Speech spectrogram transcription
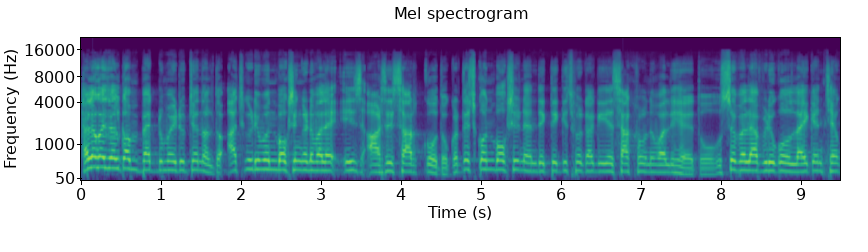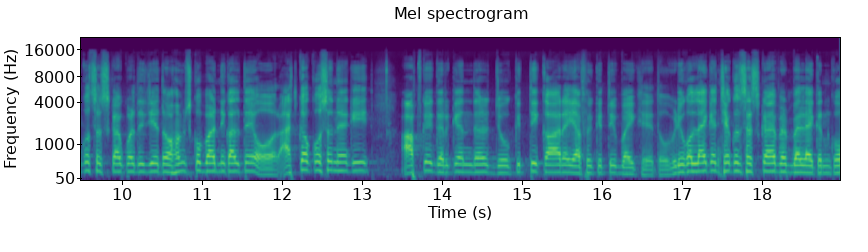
Hello guys welcome back to my YouTube channel तो आज की वीडियो में अनबॉक्सिंग करने वाले इस आरसी शार्क को तो करते इसको अनबॉक्सिंग एंड देखते हैं किस प्रकार की ये शार्क होने वाली है। तो उससे पहले आप वीडियो को लाइक एंड शेयर को सब्सक्राइब कर दीजिए। तो हम इसको बाहर निकालते हैं और आज का क्वेश्चन है कि आपके घर के अंदर जो कितनी कार है या फिर कितनी बाइक है तो वीडियो को लाइक एंड चैनल को सब्सक्राइब एंड बेल आइकन को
